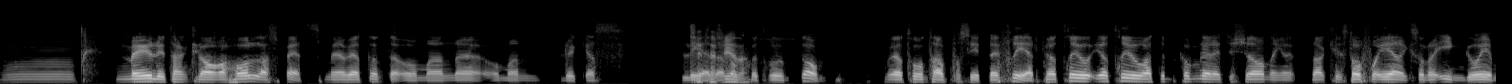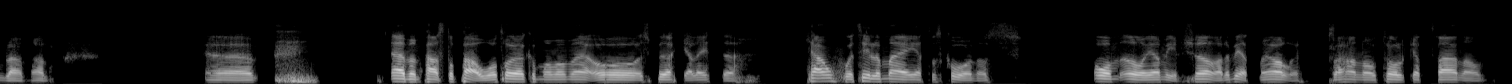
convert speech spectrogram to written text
Mm, möjligt han klarar hålla spets, men jag vet inte om man eh, om man lyckas leda loppet runt om. Och jag tror inte han får sitta i fred, för jag tror, jag tror att det kommer bli lite körning där Kristoffer Eriksson och Ingo är inblandad. Uh, även Pastor Power tror jag kommer vara med och spöka lite. Kanske till och med Etos Kronos. Om Örjan vill köra, det vet man ju aldrig. För han har tolkat tränaren.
